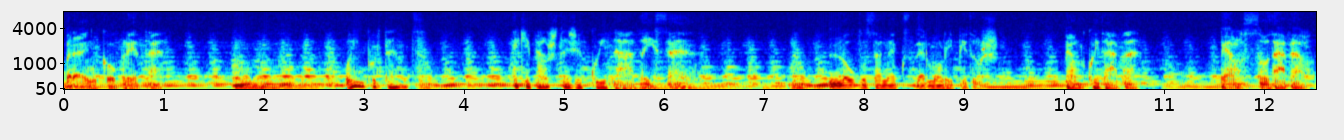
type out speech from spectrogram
branca ou preta. O importante é que a pele esteja cuidada e sã. Novo Sanex Dermolípidos. Pele cuidada. Pele saudável.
